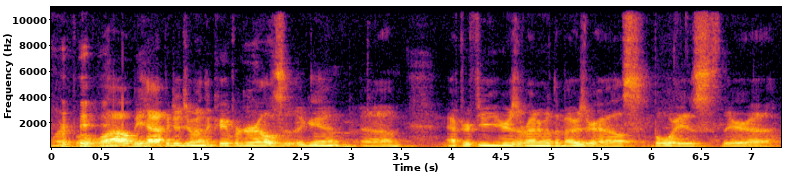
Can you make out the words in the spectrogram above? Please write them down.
wonderful. well, I'll be happy to join the Cooper girls again. Um, after a few years of running with the Moser House boys, they're uh,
